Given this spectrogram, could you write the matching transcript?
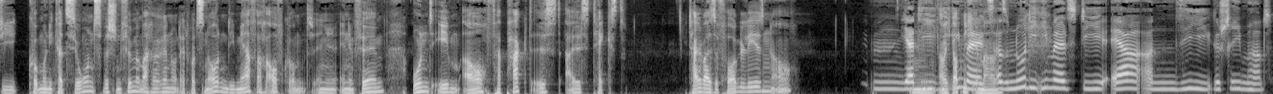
die Kommunikation zwischen Filmemacherin und Edward Snowden, die mehrfach aufkommt in, in dem Film und eben auch verpackt ist als Text. Teilweise vorgelesen auch. Mm, Ja, Hm, die, ich die E-Mails, also nur die E-Mails, die er an sie geschrieben hat,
